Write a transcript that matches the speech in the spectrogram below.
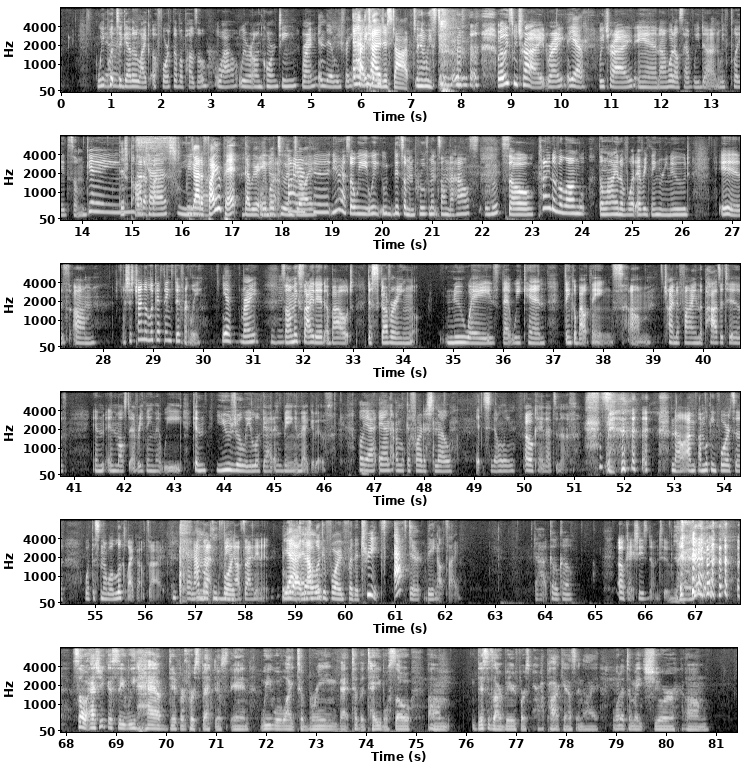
We put together like a fourth of a puzzle while we were on quarantine, right? And then we forgot. And we kind of just stopped. And we still, well, at least we tried, right? yeah. We tried, and uh, what else have we done? We've played some games. This podcast. We got a fire pit that we were We able to enjoy. pit. Yeah, so we, we we did some improvements on the house. Mm-hmm. So kind of along the line of what everything renewed is, um, it's just trying to look at things differently, Yeah. right? Mm-hmm. So I'm excited about discovering new ways that we can think about things. Um, trying to find the positive in in most everything that we can usually look at as being a negative. Oh yeah, and I'm looking forward to snow. It's snowing. Okay, that's enough. no, I'm I'm looking forward to what the snow will look like outside. And I'm not looking being outside in it. Yeah, Yeah, and I'm looking forward for the treats after being outside. The hot cocoa. Okay, she's done too. So as you can see, we have different perspectives, and we would like to bring that to the table. So um, this is our very first podcast, and I wanted to make sure um,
